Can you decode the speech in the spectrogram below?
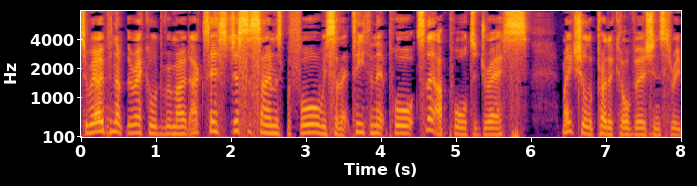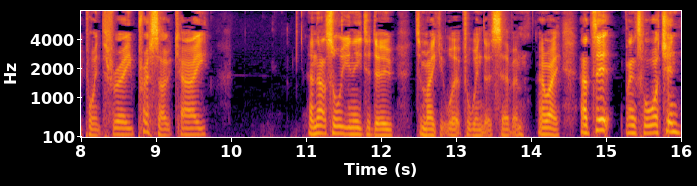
So we open up the record remote access just the same as before. We select Ethernet port, select our port address, make sure the protocol version is 3.3, press OK. And that's all you need to do to make it work for Windows 7. Anyway, that's it. Thanks for watching.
